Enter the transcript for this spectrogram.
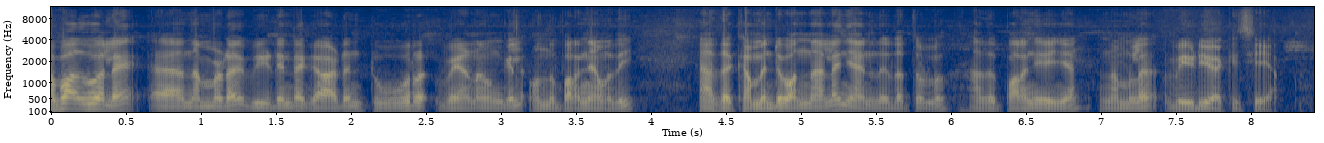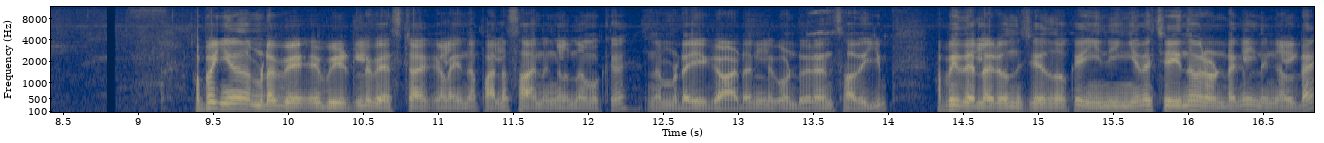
അപ്പോൾ അതുപോലെ നമ്മുടെ വീടിന്റെ ഗാർഡൻ ടൂർ വേണമെങ്കിൽ ഒന്ന് പറഞ്ഞാൽ മതി. അത് കമന്റ് വന്നാലേ ഞാനിത് ഇടത്തുള്ളൂ. അത് പറഞ്ഞു കഴിഞ്ഞാൽ നമ്മൾ വീഡിയോ ആക്കി ചെയ്യാം. അപ്പോൾ ഇങ്ങനെ നമ്മുടെ വീട്ടിൽ വേസ്റ്റാക്കി കളയുന്ന പല സാധനങ്ങളും നമുക്ക് നമ്മുടെ ഈ ഗാർഡനിൽ കൊണ്ടുവരാൻ സാധിക്കും. അപ്പോൾ ഇതെല്ലാവരും ഒന്ന് ചെയ്ത് നോക്കുക ഇനി ഇങ്ങനെ ചെയ്യുന്നവരുണ്ടെങ്കിൽ നിങ്ങളുടെ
